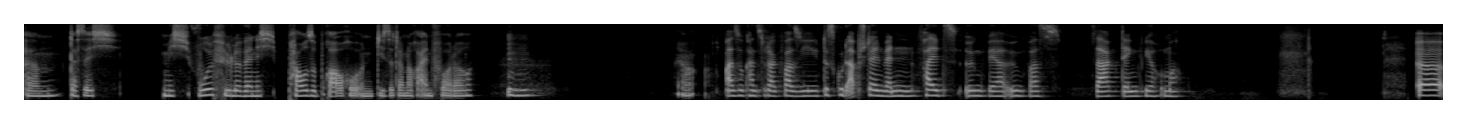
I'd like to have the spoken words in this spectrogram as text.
ähm, dass ich mich wohlfühle, wenn ich Pause brauche und diese dann auch einfordere. Mhm. Ja. Also kannst du da quasi das gut abstellen, wenn, falls irgendwer irgendwas sagt, denkt, wie auch immer. Äh,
